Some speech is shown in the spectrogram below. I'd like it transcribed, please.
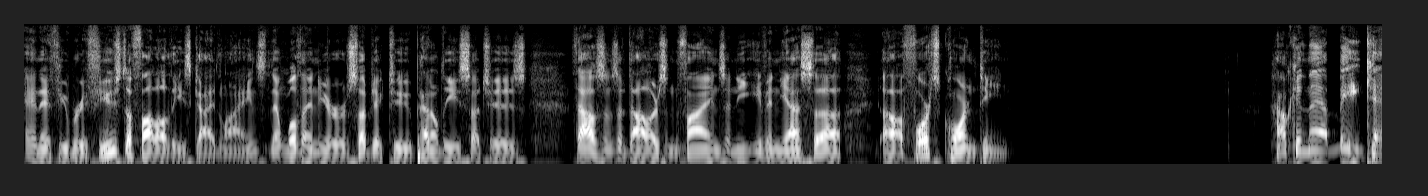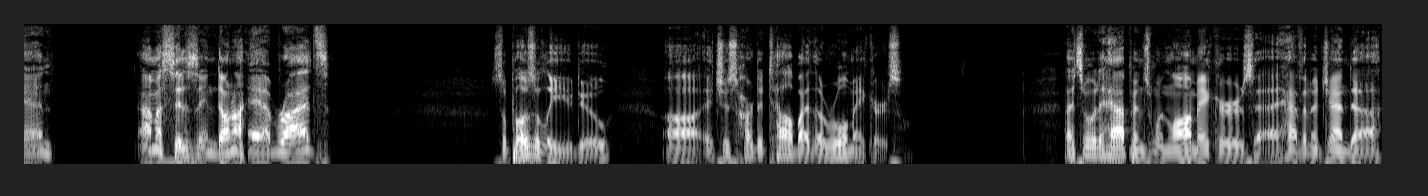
And if you refuse to follow these guidelines, then well, then you're subject to penalties such as thousands of dollars in fines, and even, yes, a, uh, forced quarantine. How can that be, Ken? I'm a citizen. Don't I have rights? Supposedly you do. Uh, it's just hard to tell by the rule makers. That's what happens when lawmakers have an agenda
